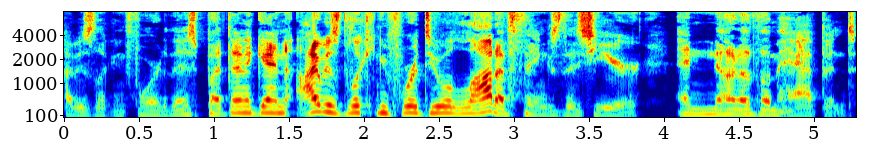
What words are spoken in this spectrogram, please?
i was looking forward to this. But then again, I was looking forward to a lot of things this year, and none of them happened.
